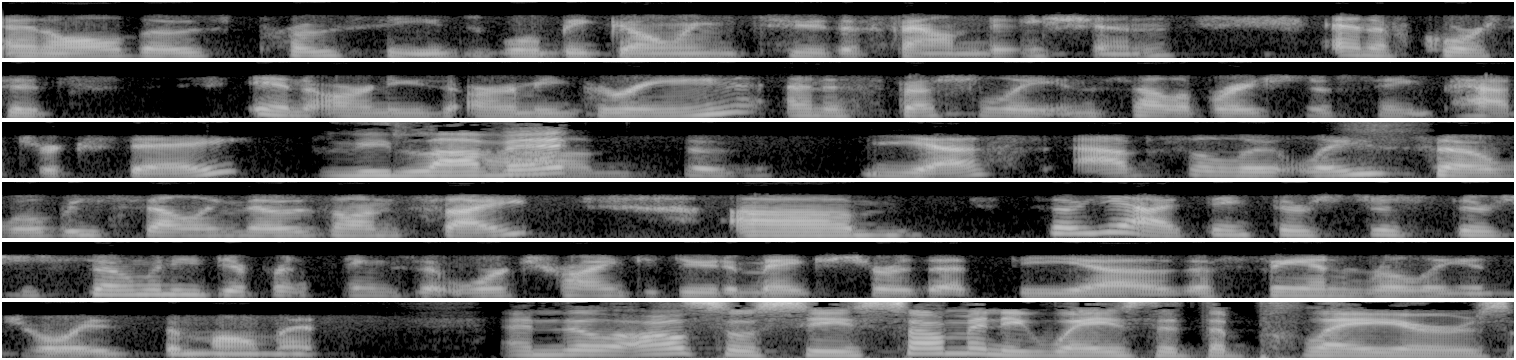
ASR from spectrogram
and all those proceeds will be going to the foundation. And of course, it's in Arnie's Army Green, and especially in celebration of St. Patrick's Day. We love it. Um, so yes, absolutely. So we'll be selling those on site. Um, so yeah, I think there's just there's just so many different things that we're trying to do to make sure that the uh, the fan really enjoys the moment. And they'll also see so many ways that the players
